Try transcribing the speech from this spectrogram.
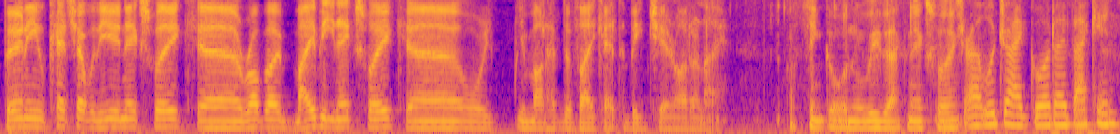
Bernie will catch up with you next week. Robbo, maybe next week, or you might have to vacate the big chair. I don't know. I think Gordon will be back next week. That's right. We'll drag Gordo back in.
